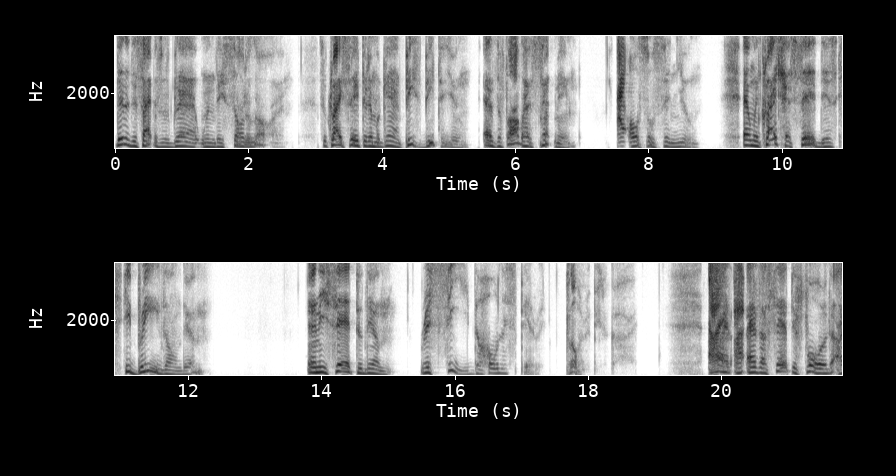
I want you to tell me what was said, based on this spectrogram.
Then the disciples were glad when they saw the Lord. So Christ said to them again, Peace be to you. As the Father has sent me, I also send you. And when Christ had said this, he breathed on them and he said to them, Receive the Holy Spirit. Glory be to God. I, I, as I said before, I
